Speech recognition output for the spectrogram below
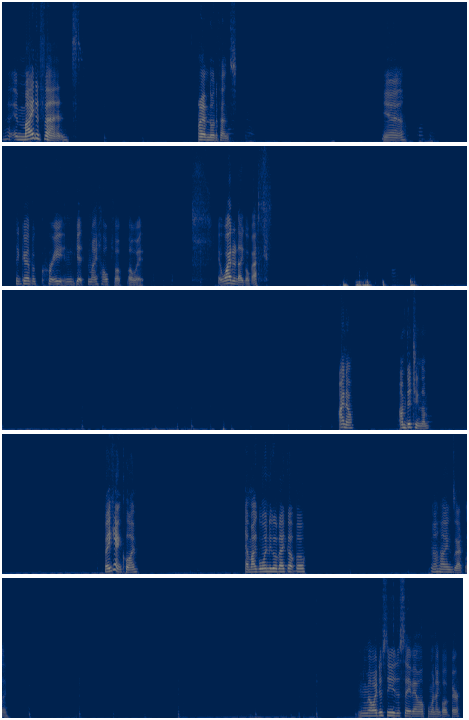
In my defense, I have no defense. Yeah. To grab a crate and get my health up. Oh wait. Yeah, why did I go back? I know. I'm ditching them. They can't climb. Am I going to go back up though? Uh-huh, exactly. No, I just needed to save ammo for when I go up there.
